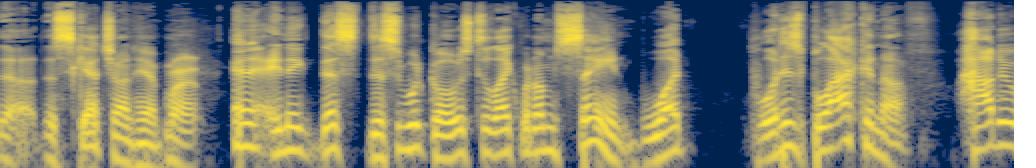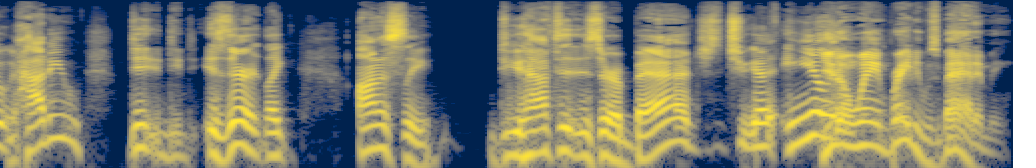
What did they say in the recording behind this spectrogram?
the the sketch on him. right. And and it, this this is what goes to like what I'm saying. What what is black enough? How do how do you do, do- is there like honestly? Do you have to? Is there a badge that you got? And you know, You know, Wayne Brady was mad at me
